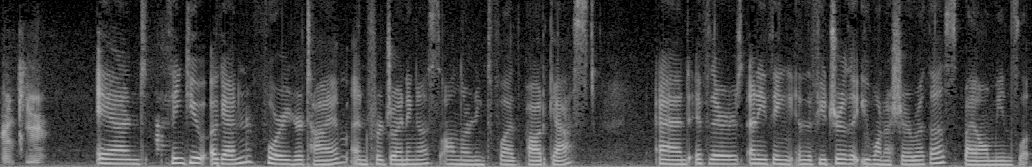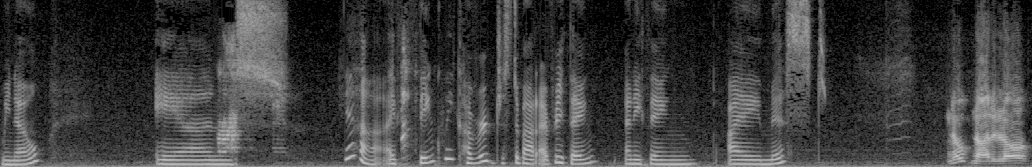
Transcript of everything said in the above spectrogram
Thank you. And thank you again for your time and for joining us on Learning to Fly the podcast. And if there's anything in the future that you want to share with us, by all means, let me know. And yeah, I think we covered just about everything. Anything I missed? Nope, not at all.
